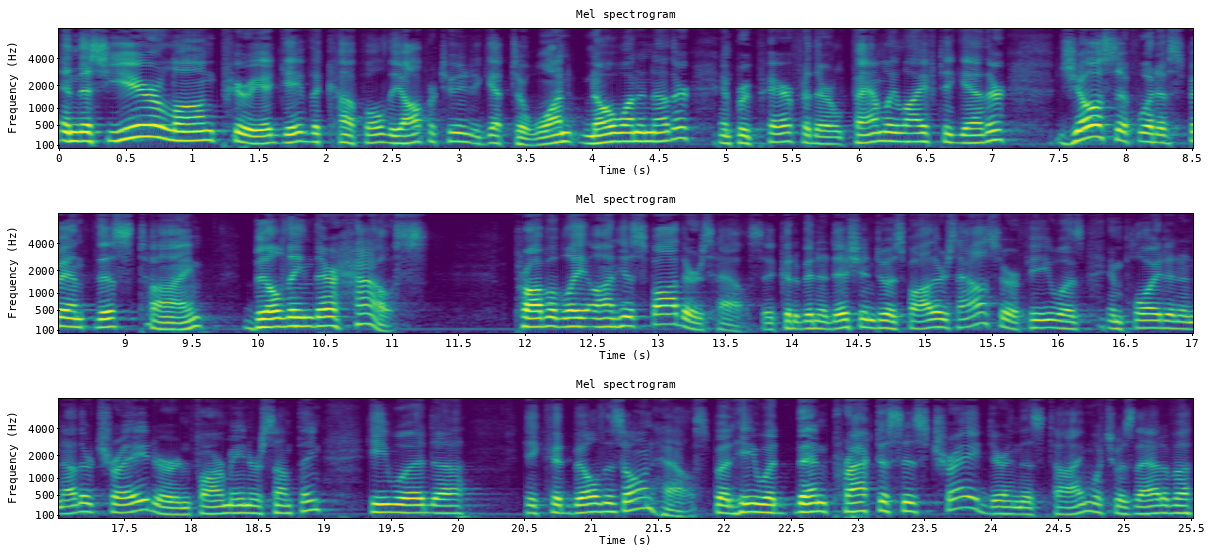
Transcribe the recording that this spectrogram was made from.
And this year long period gave the couple the opportunity to get to one, know one another and prepare for their family life together. Joseph would have spent this time building their house, probably on his father's house. It could have been addition to his father's house, or if he was employed in another trade or in farming or something, he would. Uh, he could build his own house, but he would then practice his trade during this time, which was that of a,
